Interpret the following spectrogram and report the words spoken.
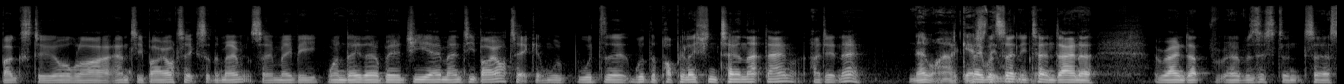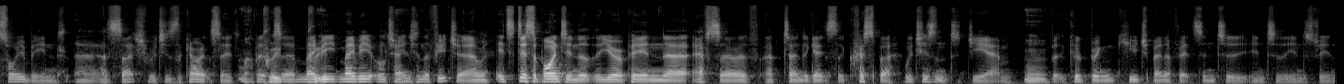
bugs to all our antibiotics at the moment. So maybe one day there'll be a GM antibiotic, and would, would the would the population turn that down? I don't know. No, I guess they would they certainly turn down a Roundup uh, resistant uh, soybean uh, as such, which is the current state. Well, but uh, maybe maybe it will change in the future. I mean, it's disappointing that the European uh, EFSA have, have, turned against the CRISPR, which isn't GM, mm. but could bring huge benefits into into the industry.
